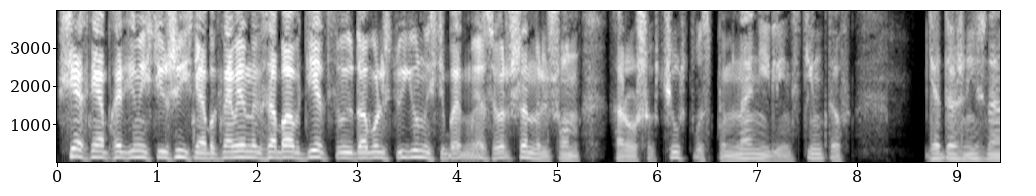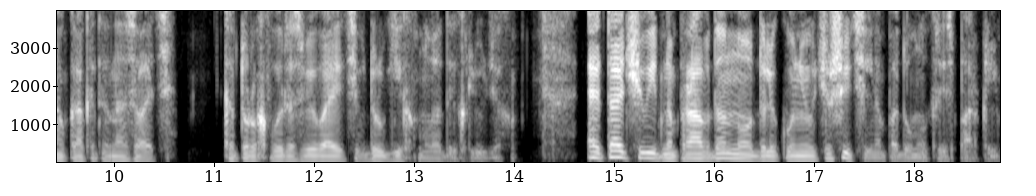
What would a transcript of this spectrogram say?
всех необходимостей жизни, обыкновенных забав детства и удовольствий юности, поэтому я совершенно лишен хороших чувств, воспоминаний или инстинктов. Я даже не знаю, как это назвать, которых вы развиваете в других молодых людях. «Это, очевидно, правда, но далеко не утешительно», — подумал Крис Паркли.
